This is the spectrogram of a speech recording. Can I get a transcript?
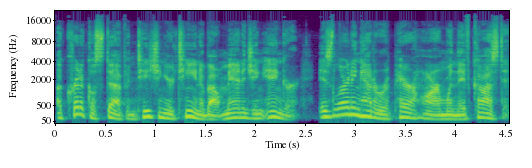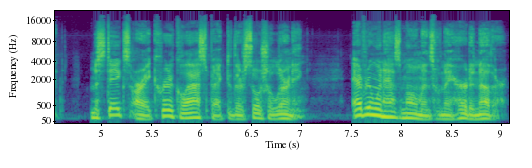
A critical step in teaching your teen about managing anger is learning how to repair harm when they've caused it. Mistakes are a critical aspect of their social learning. Everyone has moments when they hurt another,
